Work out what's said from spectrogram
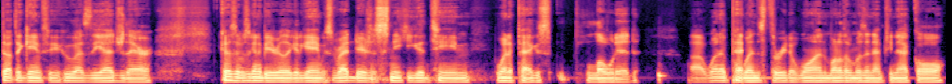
throughout the game to see who has the edge there because it was going to be a really good game. Because Red Deer's a sneaky good team. Winnipeg's loaded. Uh, Winnipeg wins three to one. One of them was an empty net goal.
